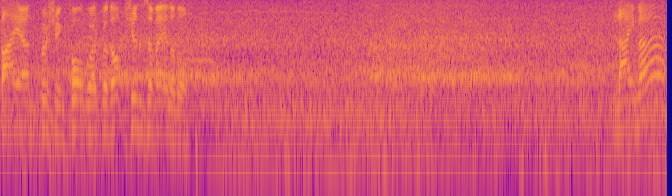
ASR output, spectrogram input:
Bayern pushing forward with options available. Laimer.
